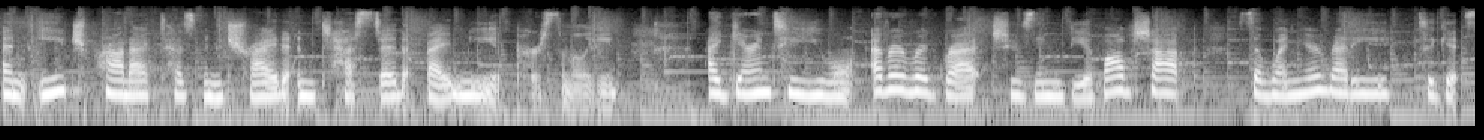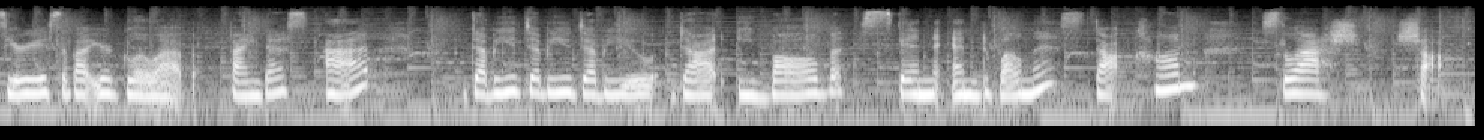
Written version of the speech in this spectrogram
and each product has been tried and tested by me personally. I guarantee you won't ever regret choosing the Evolve Shop. So when you're ready to get serious about your glow up, find us at www.evolveskinandwellness.com slash shop.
